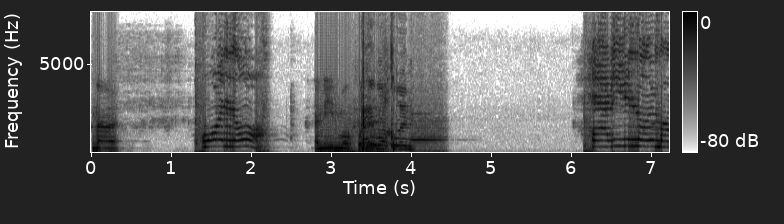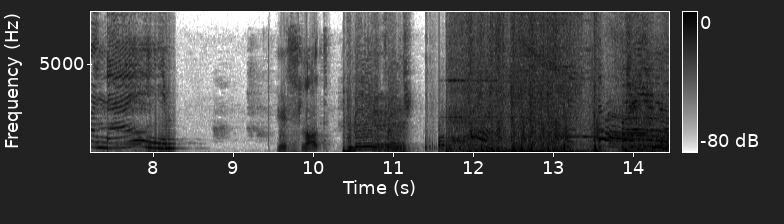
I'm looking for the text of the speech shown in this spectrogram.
No, Why not? I need more Hey, footage. Lachlan. How do you know my name? You slot. Billy the French. How do you know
